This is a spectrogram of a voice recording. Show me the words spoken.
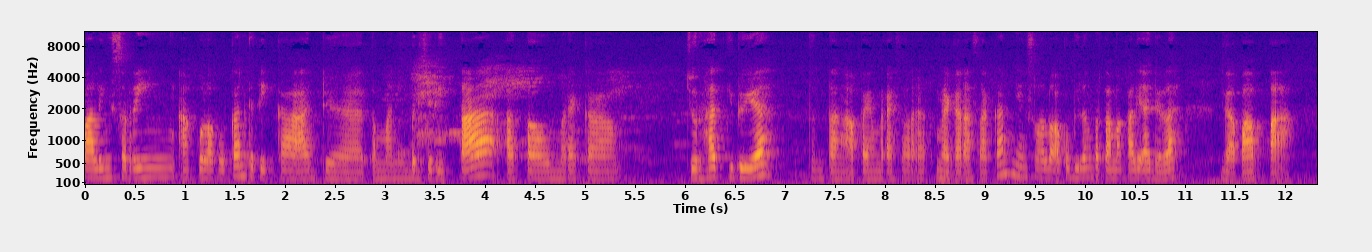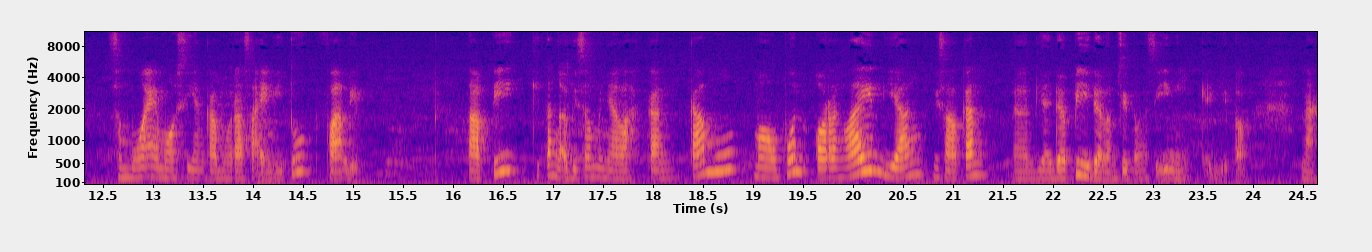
paling sering aku lakukan ketika ada teman yang bercerita atau mereka curhat gitu ya tentang apa yang mereka mereka rasakan yang selalu aku bilang pertama kali adalah nggak apa-apa. Semua emosi yang kamu rasain itu valid. Tapi kita nggak bisa menyalahkan kamu maupun orang lain yang misalkan uh, dihadapi dalam situasi ini kayak gitu. Nah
